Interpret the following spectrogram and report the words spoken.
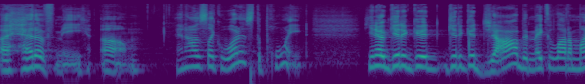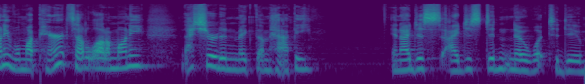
ahead of me. Um, and I was like, what is the point? you know, get a good get a good job and make a lot of money. Well, my parents had a lot of money. That sure didn't make them happy. And I just I just didn't know what to do.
